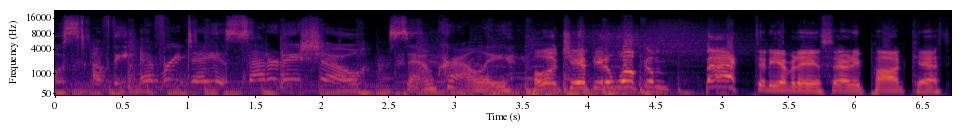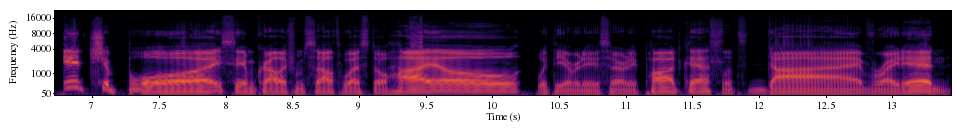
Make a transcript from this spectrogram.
Host of the Everyday is Saturday show, Sam Crowley. Hello, champion, and welcome back to the Everyday is Saturday podcast. It's your boy, Sam Crowley from Southwest Ohio, with the Everyday is Saturday podcast. Let's dive right in.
